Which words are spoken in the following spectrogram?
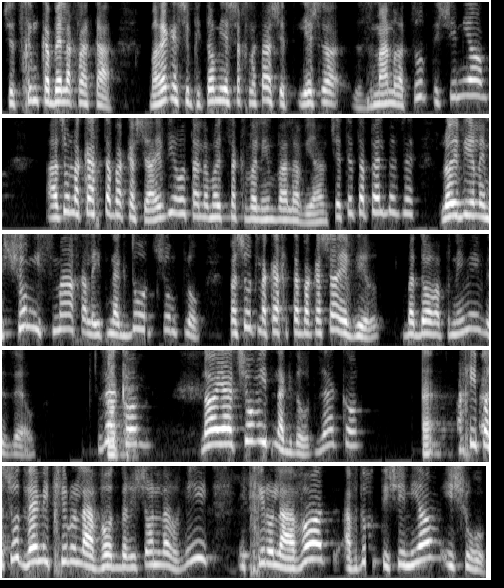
שצריכים לקבל החלטה. ברגע שפתאום יש החלטה שיש לה זמן רצוף, 90 יום, אז הוא לקח את הבקשה, העביר אותה למועצת הכבלים והלוויין, שתטפל בזה. לא העביר להם שום מסמך על ההתנגדות, שום כלום. פשוט לקח את הבקשה, העביר בדור הפנימי וזהו. זה אוקיי. הכל. לא היה שום התנגדות, זה הכל. אה. הכי פשוט, והם התחילו לעבוד בראשון לרביעי, התחילו לעבוד, עבדו 90 יום, אישרו.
